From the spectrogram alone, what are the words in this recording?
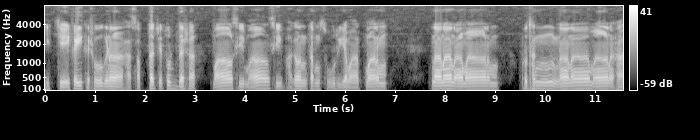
इत्येकैकशो गणाः सप्तचतुर्दश मासि मासि भगवन्तम् सूर्यमात्मानम् नानानामानम् पृथङ् नानामानः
